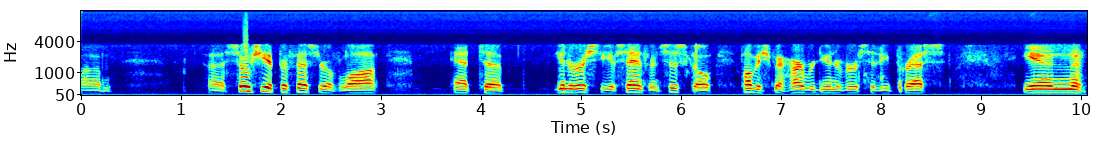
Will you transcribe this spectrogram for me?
um, associate professor of law at uh, University of San Francisco, published by Harvard University Press in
